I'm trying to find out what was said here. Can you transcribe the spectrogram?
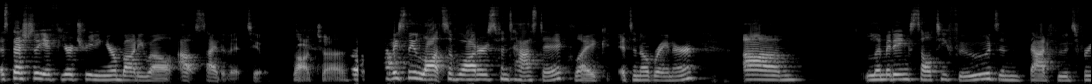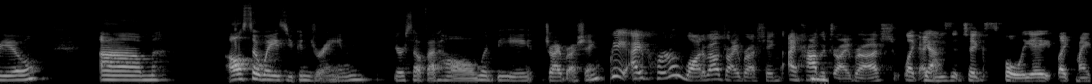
especially if you're treating your body well outside of it too. Gotcha. So obviously, lots of water is fantastic. Like it's a no brainer. Um, limiting salty foods and bad foods for you. Um, also, ways you can drain yourself at home would be dry brushing. Okay, I've heard a lot about dry brushing. I have a Mm. dry brush. Like I use it to exfoliate like my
